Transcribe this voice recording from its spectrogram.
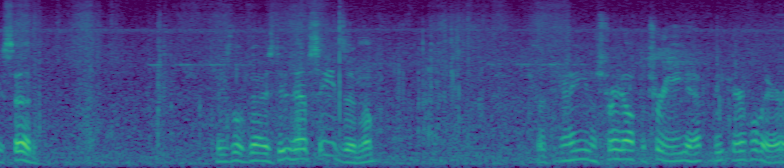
Like I said, these little guys do have seeds in them. So if you're going to eat them straight off the tree, you have to be careful there.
